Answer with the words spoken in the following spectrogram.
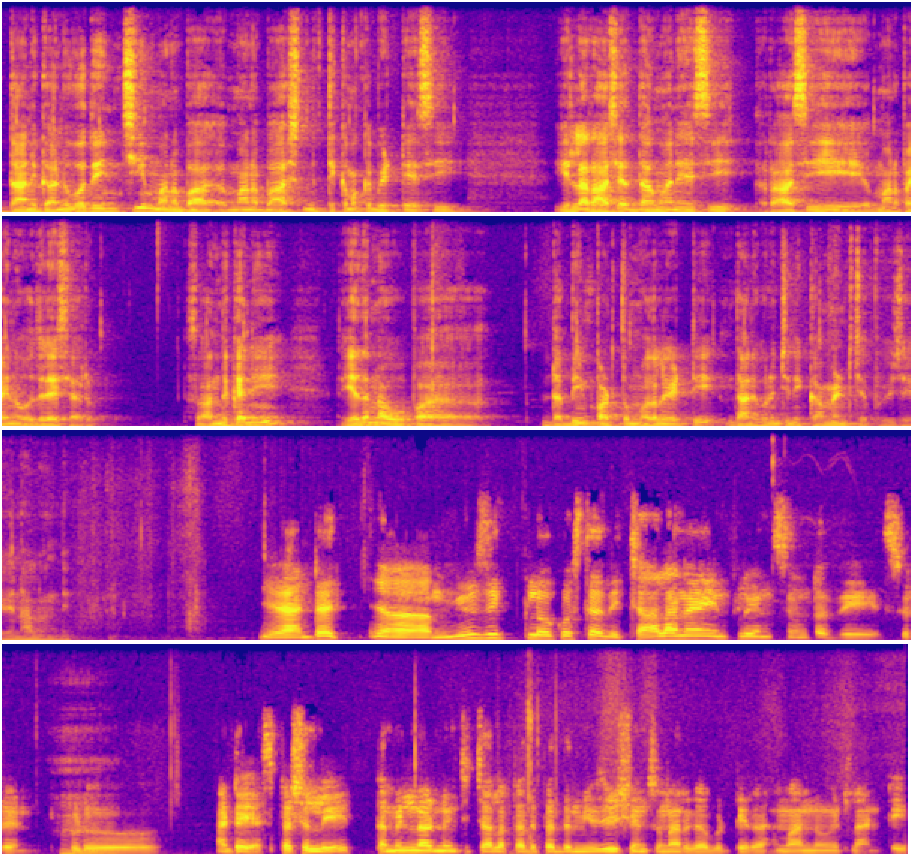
దానికి అనువదించి మన భా మన భాషని తికమక పెట్టేసి ఇలా రాసేద్దాం అనేసి రాసి మన పైన వదిలేశారు. సో అందుకని ఏదన్నా ఒక డబ్బింగ్ పాటతో మొదలుపెట్టి దాని గురించి నీ కామెంట్ చెప్పు విజయ్ వినాలంది. అంటే మ్యూజిక్లోకి వస్తే అది చాలానే ఇన్ఫ్లుయెన్స్ ఉంటది సురేన్. ఇప్పుడు అంటే ఎస్పెషల్లీ తమిళనాడు నుంచి చాలా పెద్ద పెద్ద మ్యూజిషియన్స్ ఉన్నారు కాబట్టి రెహమాన్ ఇట్లాంటి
